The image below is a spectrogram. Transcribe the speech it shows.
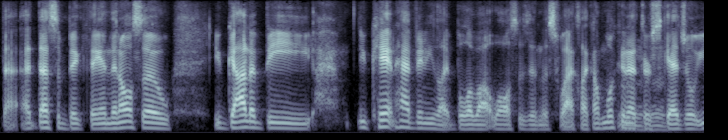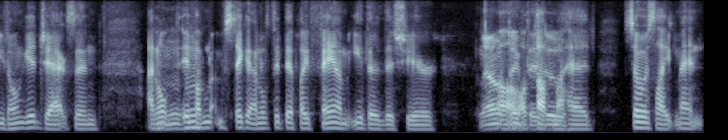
that, that's a big thing. And then also, you got to be, you can't have any like blowout losses in the SWAC. Like I'm looking mm-hmm. at their mm-hmm. schedule. You don't get Jackson. I don't, mm-hmm. if I'm not mistaken, I don't think they play FAM either this year. Don't uh, off the top do. of my head. So it's like, man,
